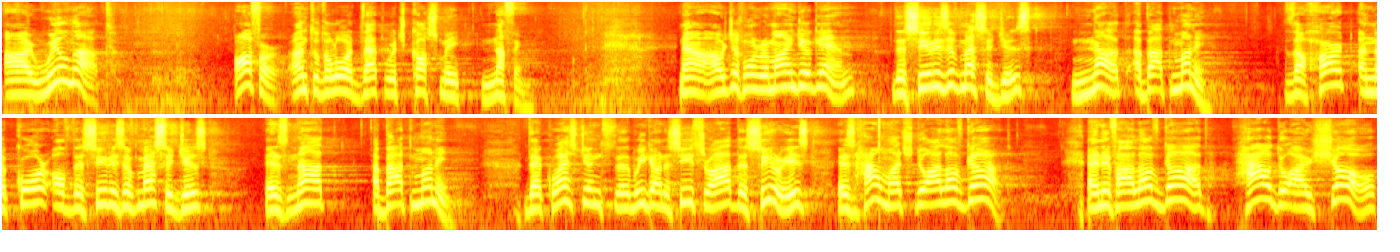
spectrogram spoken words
I will not offer unto the Lord that which cost me nothing. Now, I just want to remind you again the series of messages not about money. The heart and the core of the series of messages is not about money. The questions that we're going to see throughout the series is how much do I love God? And if I love God, how do I show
